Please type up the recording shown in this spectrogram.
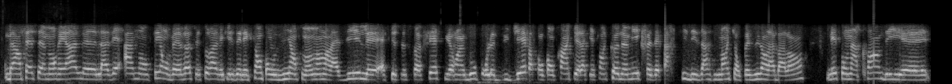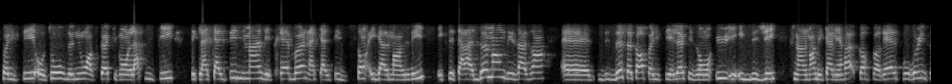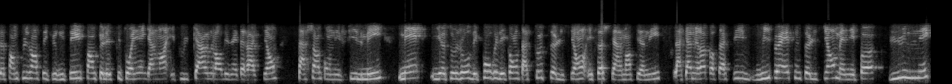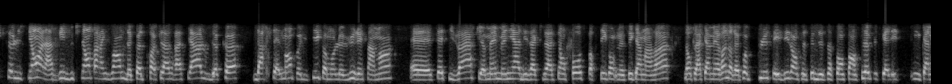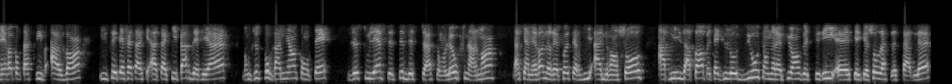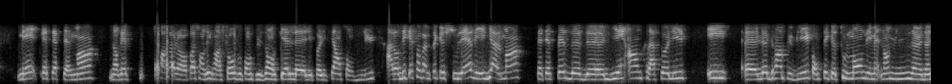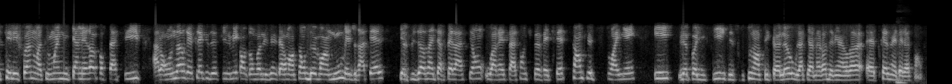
Ben, en fait, Montréal euh, l'avait annoncé. On verra, c'est sûr, avec les élections qu'on vit en ce moment dans la ville. euh, Est-ce que ce sera fait? Est-ce qu'il y aura un go pour le budget? Parce qu'on comprend que la question économique faisait partie des arguments qui ont pesé dans la balance. Mais ce qu'on apprend des euh, policiers autour de nous, en tout cas, qui vont l'appliquer, c'est que la qualité de l'image est très bonne, la qualité du son également l'est, et que c'est à la demande des agents euh, de ce corps policier-là qu'ils ont eu et exigé finalement des caméras corporelles. Pour eux, ils se sentent plus en sécurité, ils sentent que le citoyen également est plus calme lors des interactions, sachant qu'on est filmé, mais il y a toujours des pour et des contre à toute solution, et ça, je tiens à le mentionner. La caméra portative, oui, peut être une solution, mais n'est pas l'unique solution à la réduction, par exemple, de cas de profilage racial ou de cas d'harcèlement policier, comme on l'a vu récemment euh, cet hiver, qui a même mené à des accusations fausses portées contre M. Camara. Donc, la caméra n'aurait pas plus aidé dans ce type de circonstances-là, puisqu'elle est une caméra portative avant. Il s'était fait atta- attaquer par derrière. Donc, juste pour ramener en contexte, je soulève ce type de situation-là où finalement, la caméra n'aurait pas servi à grand-chose, à mis à part peut-être l'audio, si on aurait pu en retirer euh, quelque chose à ce stade-là, mais très certainement n'aurait probablement pas changé grand-chose aux conclusions auxquelles euh, les policiers en sont venus. Alors, des questions comme ça que je soulève et également cette espèce de, lien entre la police et euh, le grand public. On sait que tout le monde est maintenant muni d'un téléphone ou à tout le moins d'une caméra portative. Alors, on a le réflexe de filmer quand on voit les interventions devant nous, mais je rappelle qu'il y a plusieurs interpellations ou arrestations qui peuvent être faites quand le citoyen et le policier. Et c'est surtout dans ces cas-là où la caméra deviendra euh, très intéressante.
